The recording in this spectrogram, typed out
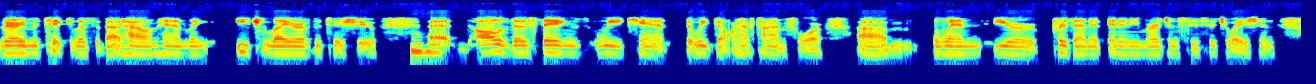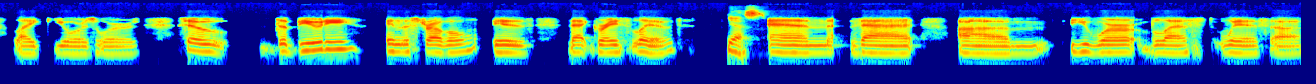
very meticulous about how I'm handling each layer of the tissue. Mm-hmm. Uh, all of those things we can't, that we don't have time for um, when you're presented in an emergency situation like yours was. So the beauty in the struggle is that Grace lived. Yes. And that um, you were blessed with uh,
